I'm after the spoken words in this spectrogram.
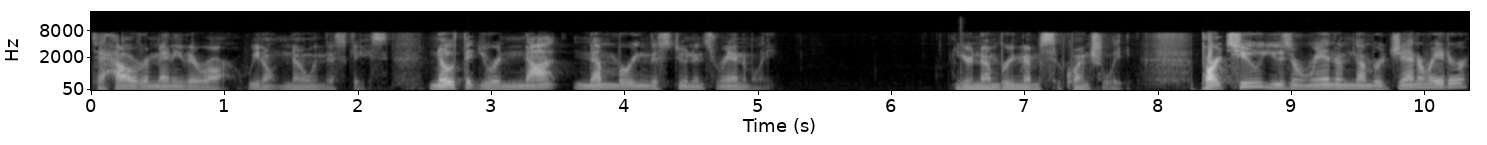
to however many there are. We don't know in this case. Note that you are not numbering the students randomly. You're numbering them sequentially. Part two, use a random number generator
